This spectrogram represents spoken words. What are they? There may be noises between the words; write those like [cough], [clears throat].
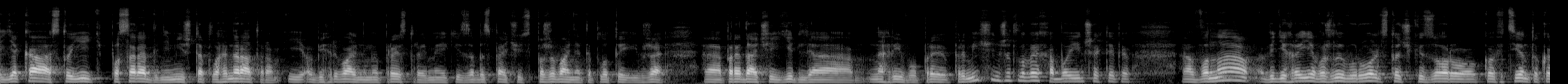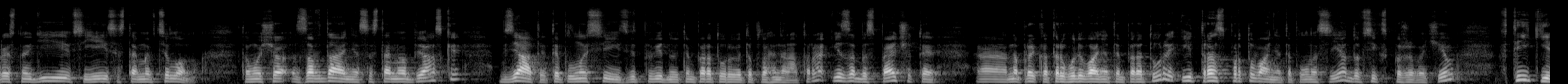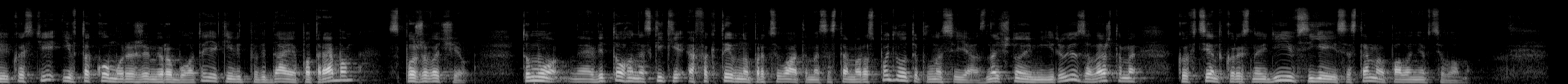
яка стоїть посередині між теплогенератором і обігрівальними пристроями, які забезпечують споживання теплоти і вже е, передачі її для нагріву при приміщень житлових або інших типів, е, вона відіграє важливу роль з точки зору коефіцієнту корисної дії всієї системи в цілому. Тому що завдання системи обв'язки взяти теплоносій з відповідною температурою теплогенератора і забезпечити, е, наприклад, регулювання температури і транспортування теплоносія до всіх споживачів в тій кількості і в такому режимі роботи, який відповідає потребам споживачів. Тому е, від того, наскільки ефективно працюватиме система розподілу теплоносія, значною мірою залежатиме коефіцієнт корисної дії всієї системи опалення в цілому.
